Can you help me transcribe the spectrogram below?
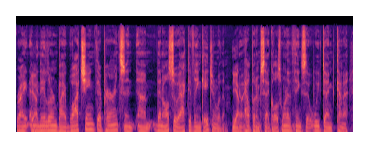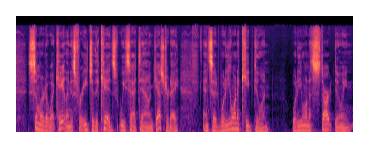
right? I yep. mean, they learn by watching their parents and um, then also actively engaging with them, yep. you know, helping them set goals. One of the things that we've done kind of similar to what Caitlin is for each of the kids, we sat down yesterday and said, what do you want to keep doing? What do you want to start doing,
